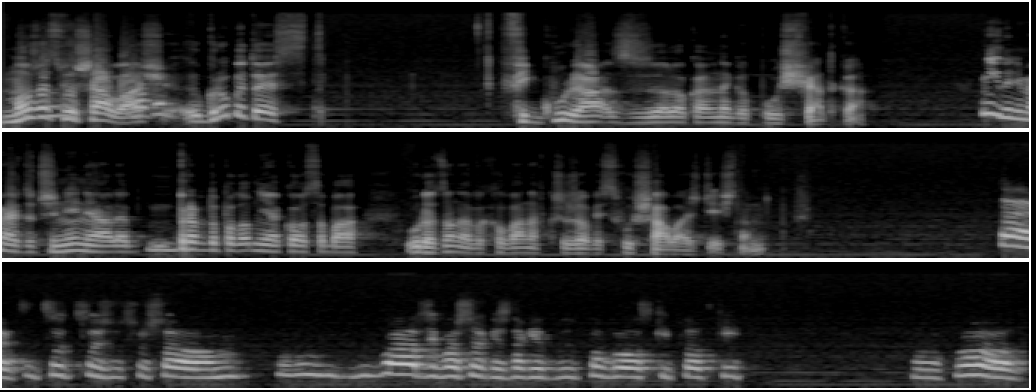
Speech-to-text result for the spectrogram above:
Może słyszałaś, gruby to jest figura z lokalnego półświadka. Nigdy nie miałaś do czynienia, ale prawdopodobnie jako osoba urodzona, wychowana w Krzyżowie słyszałaś gdzieś tam. Tak, co, coś usłyszałam. Bardziej właśnie jakieś takie pogłoski, plotki. O,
